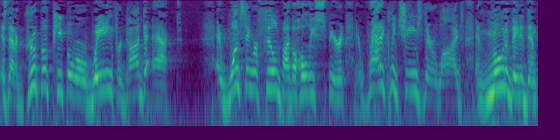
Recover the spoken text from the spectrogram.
is that a group of people were waiting for God to act. And once they were filled by the Holy Spirit, it radically changed their lives and motivated them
